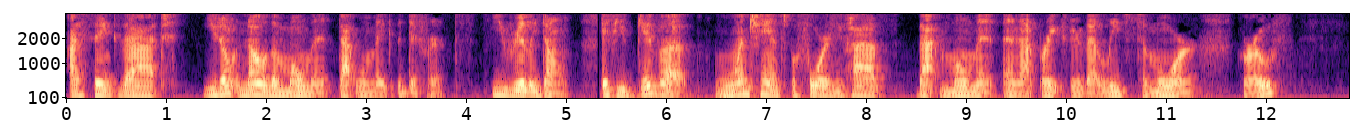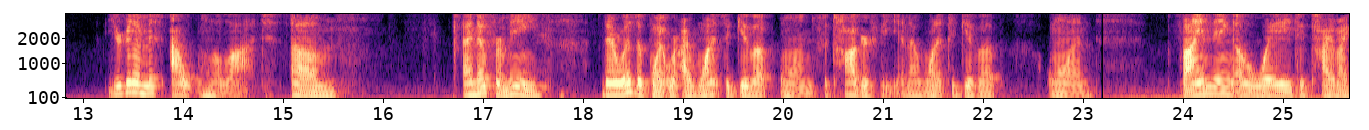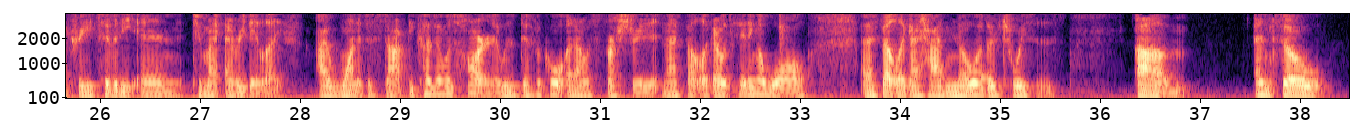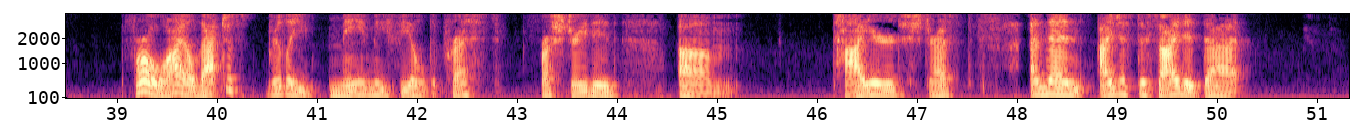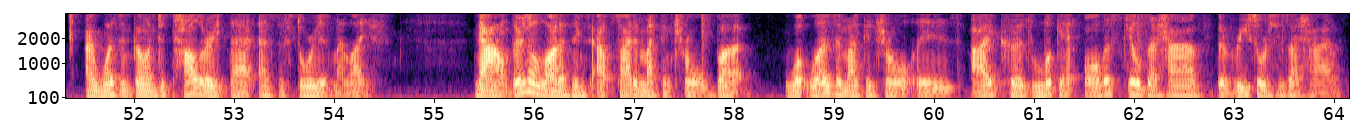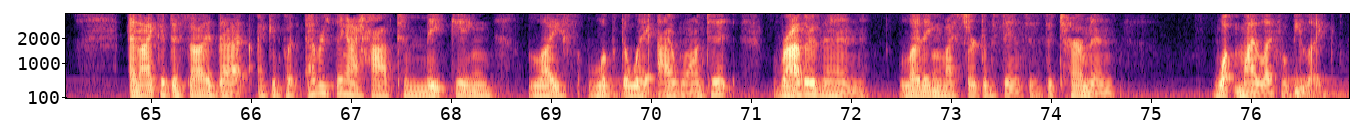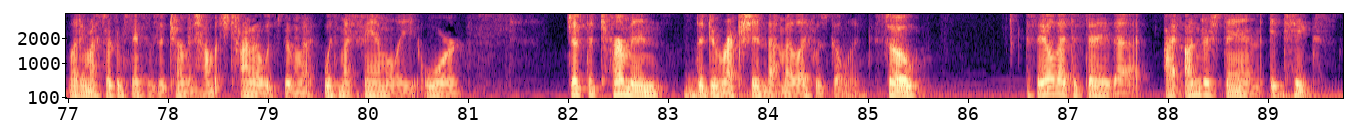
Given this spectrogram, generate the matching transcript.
I think that you don't know the moment that will make the difference. You really don't. If you give up one chance before you have that moment and that breakthrough that leads to more growth, you're going to miss out on a lot. Um, I know for me, there was a point where I wanted to give up on photography and I wanted to give up on finding a way to tie my creativity in to my everyday life. I wanted to stop because it was hard. It was difficult and I was frustrated and I felt like I was hitting a wall and I felt like I had no other choices. Um, and so for a while, that just really made me feel depressed, frustrated, um, tired, stressed. And then I just decided that I wasn't going to tolerate that as the story of my life. Now, there's a lot of things outside of my control, but what was in my control is I could look at all the skills I have, the resources I have, and I could decide that I can put everything I have to making life look the way I want it rather than letting my circumstances determine what my life would be like, letting my circumstances determine how much time I would spend my, with my family or just determine the direction that my life was going. So I say all that to say that I understand it takes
